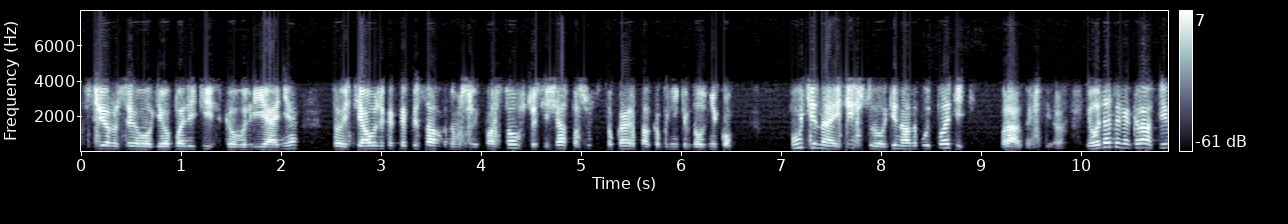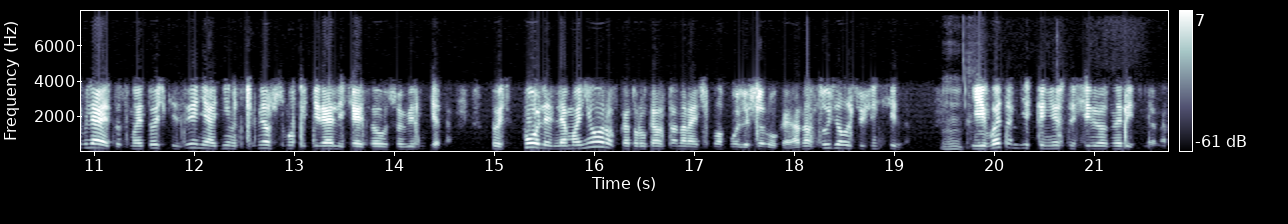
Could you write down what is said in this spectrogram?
в сферу своего геополитического влияния, то есть я уже как-то писал в одном из своих постов, что сейчас, по сути, Тукаев стал как бы неким должником. Путина и те, что долги надо будет платить в разных сферах. И вот это как раз является, с моей точки зрения, одним из примеров, что мы потеряли часть своего суверенитета. То есть поле для маневров, которое у Казахстана раньше было более широкое, она сузилась очень сильно. И в этом есть, конечно, серьезный риск для нас.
